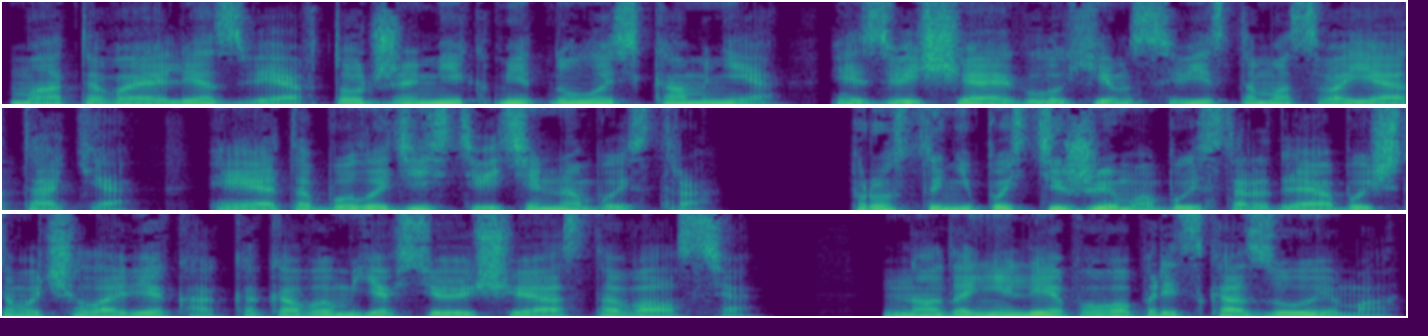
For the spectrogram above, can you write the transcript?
матовое лезвие в тот же миг метнулось ко мне, извещая глухим свистом о своей атаке. И это было действительно быстро. Просто непостижимо быстро для обычного человека, каковым я все еще и оставался но до нелепого предсказуемо.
